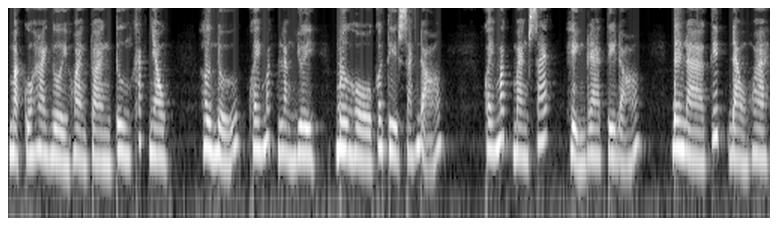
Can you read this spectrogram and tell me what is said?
Mặt của hai người hoàn toàn tương khắc nhau, hơn nữa, khoay mắt Lăng Duy mơ hồ có tia sáng đỏ. Khoay mắt mang sát hiện ra tia đỏ. Đây là kiếp đào hoa.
